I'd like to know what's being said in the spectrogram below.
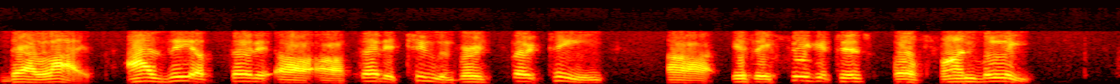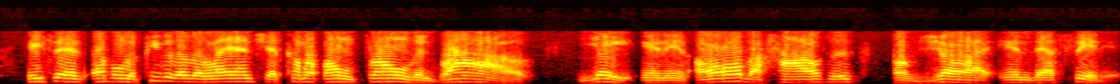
their life. Isaiah 30, uh, uh, 32 and verse 13 uh, is a figurative of unbelief. He says, Upon the people of the land shall come up on thrones and browse, yea, and in all the houses of joy in their cities.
